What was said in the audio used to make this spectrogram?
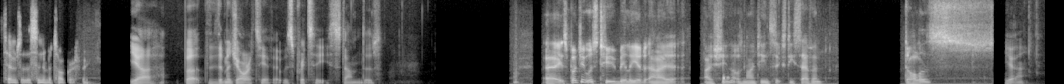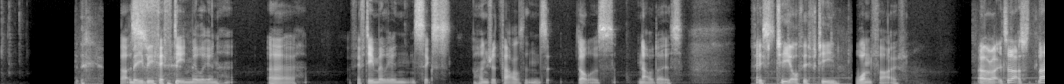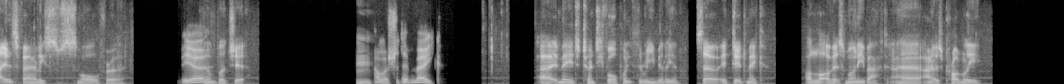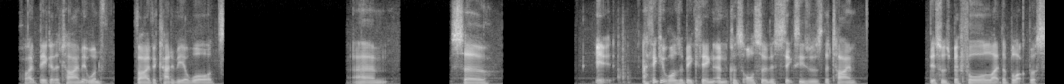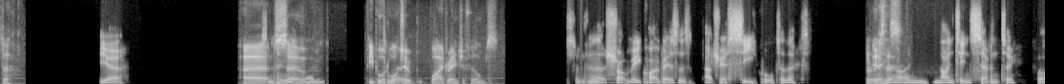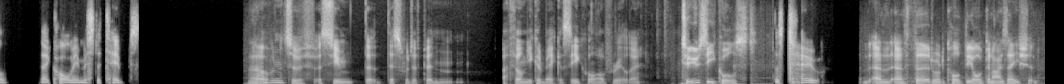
terms of the cinematography. Yeah, but the majority of it was pretty standard. uh, its budget was two million, and I I assume that was 1967 dollars. Yeah. That's Maybe. 15 million. Uh, 15 million six hundred thousand dollars nowadays. Fifty or fifteen. One five. Oh right, so that's that is fairly small for a Yeah, film budget. Hmm. how much did it make? Uh, it made 24.3 million, so it did make a lot of its money back, uh, and it was probably quite big at the time. It won five Academy Awards. Um, so it, I think it was a big thing, and because also the 60s was the time. This was before like the blockbuster. Yeah, Uh, something so that, um, people would watch a wide range of films. something that shocked me quite a bit is there's actually a sequel to this. There Is is? there? in 1970 called They Call Me Mr. Tibbs. Oh. I wouldn't have assumed that this would have been a film you could make a sequel of, really. two sequels. There's two. A, a third one called The Organization.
